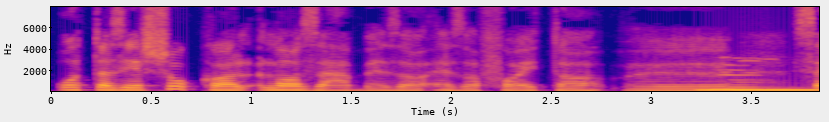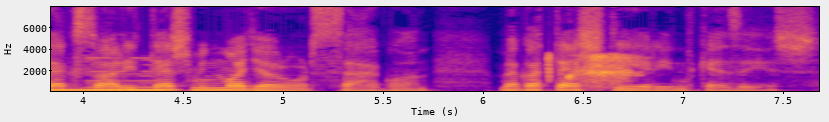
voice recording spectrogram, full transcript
ott azért sokkal lazább ez a, ez a fajta ö, mm. szexualitás, mint Magyarországon, meg a testérintkezés.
